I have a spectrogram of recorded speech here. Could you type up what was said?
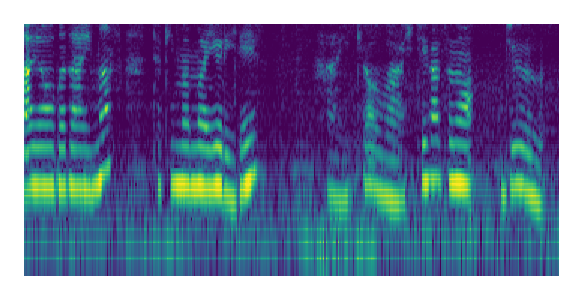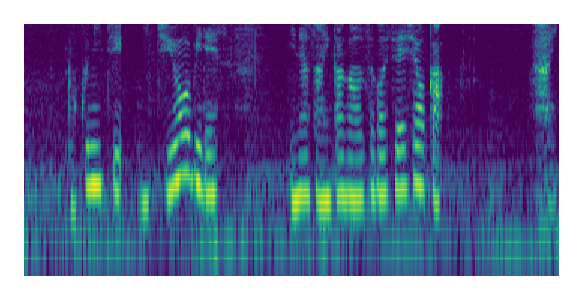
はようございます。チョキママゆりです。はい、今日は7月の16日日曜日です。皆さんいかがお過ごしでしょうか？はい。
